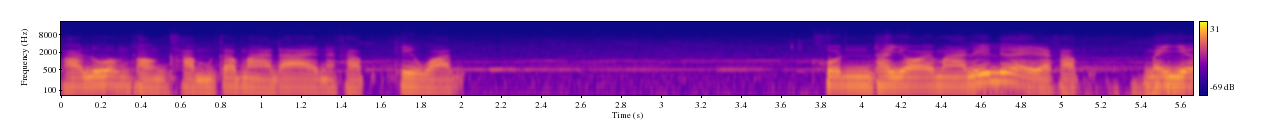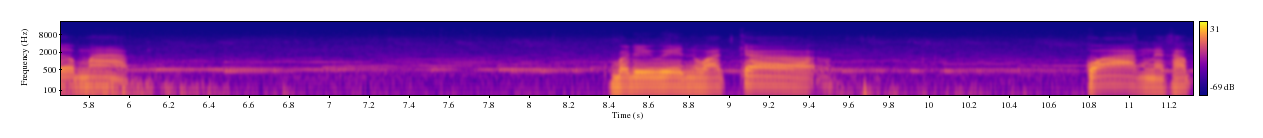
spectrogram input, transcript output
พระล่วงทองคำก็มาได้นะครับ ที่วัด คนทยอยมาเรื่อยๆนะครับ ไม่เยอะมาก บริเวณวัดก็กว้างนะครับ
